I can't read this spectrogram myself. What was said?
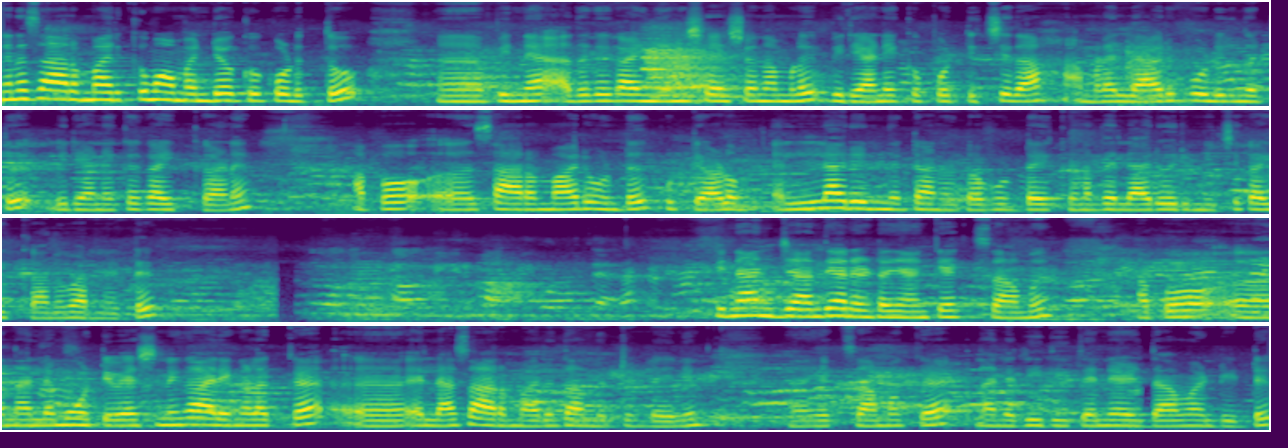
അങ്ങനെ സാറന്മാർക്ക് മൊമന്റോ ഒക്കെ കൊടുത്തു. പിന്നെ അതൊക്കെ കഴിഞ്ഞതിന് ശേഷം നമ്മൾ ബിരിയാണിയൊക്കെ പൊട്ടിച്ചതാ. നമ്മളെല്ലാവരും കൂടി ഇരുന്നിട്ട് ബിരിയാണിയൊക്കെ കഴിക്കുകയാണ് അപ്പോൾ സാറന്മാരും ഉണ്ട് കുട്ടികളും എല്ലാവരും ഇരുന്നിട്ടാണ് കേട്ടോ ഫുഡ് കഴിക്കണത്. എല്ലാവരും ഒരുമിച്ച് കഴിക്കാമെന്ന് പറഞ്ഞിട്ട്. പിന്നെ അഞ്ചാം തീയതിയാണ് കേട്ടോ ഞങ്ങൾക്ക് എക്സാം അപ്പോൾ നല്ല മോട്ടിവേഷനും കാര്യങ്ങളൊക്കെ എല്ലാ സാറന്മാരും തന്നിട്ടുണ്ടെങ്കിലും എക്സാമൊക്കെ നല്ല രീതിയിൽ തന്നെ എഴുതാൻ വേണ്ടിയിട്ട്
